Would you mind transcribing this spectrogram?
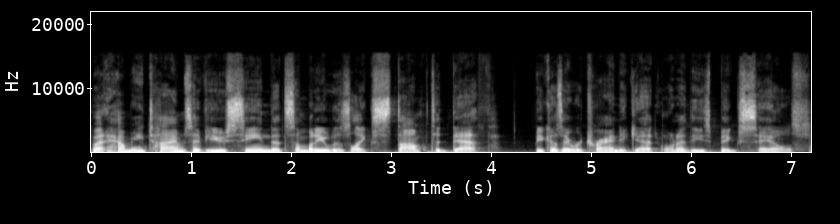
but how many times have you seen that somebody was like stomped to death because they were trying to get one of these big sales?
